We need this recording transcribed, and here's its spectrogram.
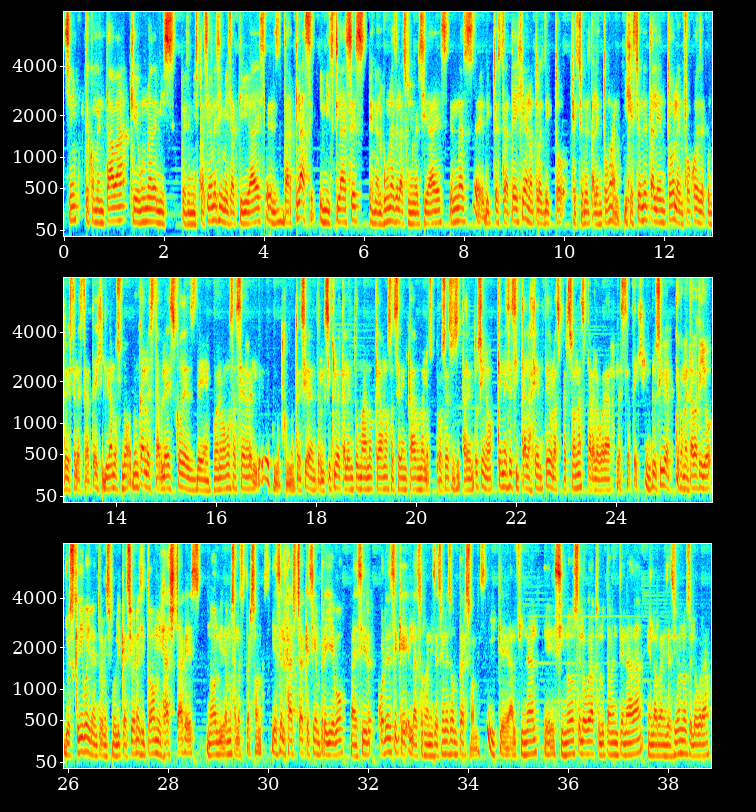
Sí, te comentaba que una de mis, pues de mis pasiones y mis actividades es dar clase y mis clases en algunas de las universidades, en unas eh, dicto estrategia, en otras dicto gestión del talento humano. Y gestión de talento la enfoco desde el punto de vista de la estrategia. Digamos, no, nunca lo establezco desde, bueno, vamos a hacer, el, como, como te decía, dentro del ciclo de talento humano, qué vamos a hacer en cada uno de los procesos de talento, sino qué necesita la gente o las personas para lograr la estrategia. Inclusive te comentaba que yo, yo escribo y dentro de mis publicaciones y todo mi hashtag es no olvidemos a las personas. Y es el hashtag que siempre llevo a decir, acuérdense que las organizaciones son personas y que al final eh, si no se logra absolutamente nada en la organización no se logra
